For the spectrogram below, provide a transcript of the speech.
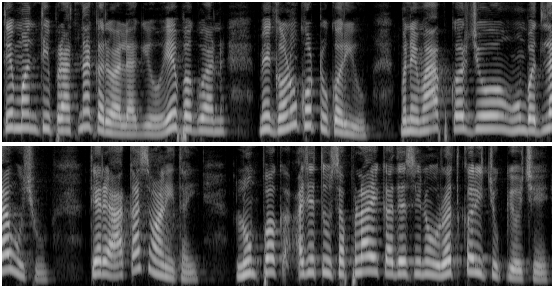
તે મનથી પ્રાર્થના કરવા લાગ્યો, હે ભગવાન, મેં ઘણું ખોટું કર્યું. મને માફ કરજો, હું બદલાવું છું. ત્યારે આકાશવાણી થઈ. લુંપક આજે તું સફલા એકાદશીનું વ્રત કરી ચૂક્યો છે.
